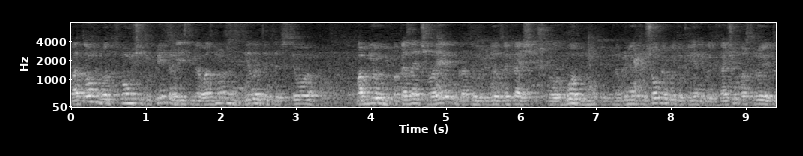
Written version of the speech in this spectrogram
Потом вот с помощью этих принтеров есть такая возможность сделать это все в объеме, показать человеку, который придет заказчик, что вот, например, пришел какой-то клиент и говорит, хочу построить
